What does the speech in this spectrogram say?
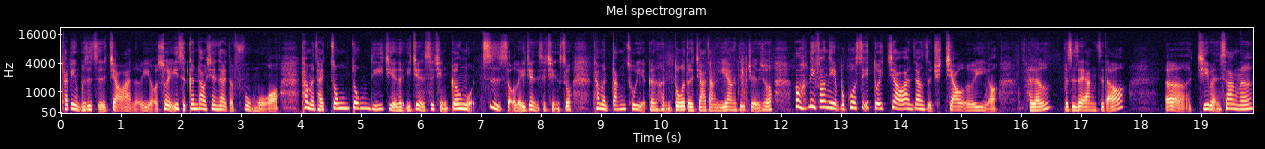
他并不是只是教案而已哦。所以一直跟到现在的父母哦。他们才中中理解了一件事情，跟我自首的一件事情，说他们当初也跟很多的家长一样，就觉得说，哦，丽芳你也不过是一堆教案这样子去教而已哦，Hello，不是这样子的哦，呃，基本上呢。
